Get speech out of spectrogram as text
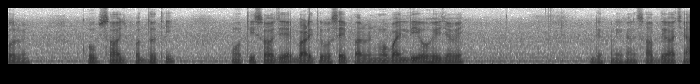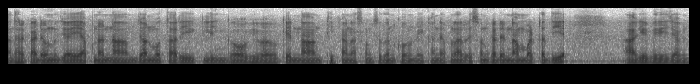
করবেন। খুব সহজ পদ্ধতি। অতি সহজে বাড়িতে বসেই পারবেন। মোবাইল দিয়েও হয়ে যাবে। দেখুন, এখানে সব দেওয়া আছে। আধার কার্ড অনুযায়ী আপনার নাম, জন্ম তারিখ, লিঙ্গ, অভিভাবকের নাম, ঠিকানা সংশোধন করুন। এখানে আপনার রেশন কার্ডের নাম্বারটা দিয়ে আগে বেরিয়ে যাবেন।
